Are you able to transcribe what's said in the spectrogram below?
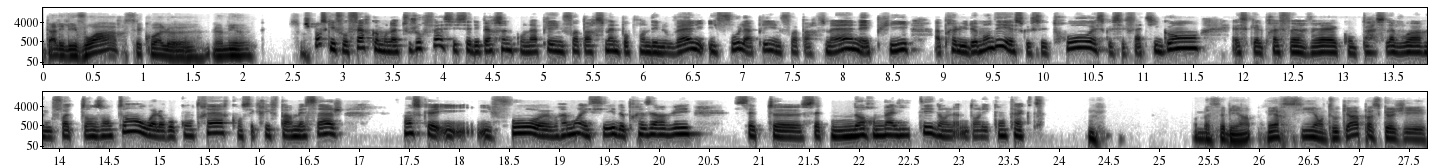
d'aller les voir? C'est quoi le, le mieux? Je pense qu'il faut faire comme on a toujours fait. Si c'est des personnes qu'on appelait une fois par semaine pour prendre des nouvelles, il faut l'appeler une fois par semaine et puis après lui demander est-ce que c'est trop, est-ce que c'est fatigant, est-ce qu'elle préférerait qu'on passe la voir une fois de temps en temps ou alors au contraire qu'on s'écrive par message? Pense qu'il faut euh, vraiment essayer de préserver cette, euh, cette normalité dans, dans les contacts. Ben c'est bien. Merci en tout cas parce que j'ai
